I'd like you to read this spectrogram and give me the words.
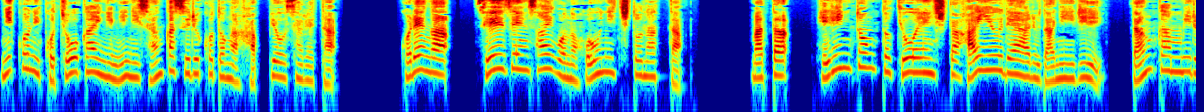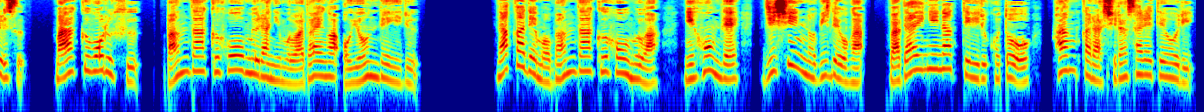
ニコニコ超会議2に参加することが発表された。これが生前最後の訪日となった。また、ヘリントンと共演した俳優であるダニー・リー、ダンカン・ミルス、マーク・ウォルフ、バンダーク・ホームらにも話題が及んでいる。中でもバンダークホームは日本で自身のビデオが話題になっていることをファンから知らされており、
